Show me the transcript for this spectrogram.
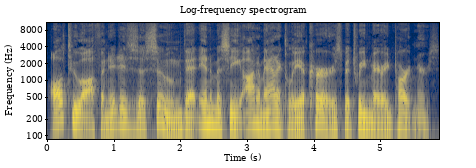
All too often it is assumed that intimacy automatically occurs between married partners.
